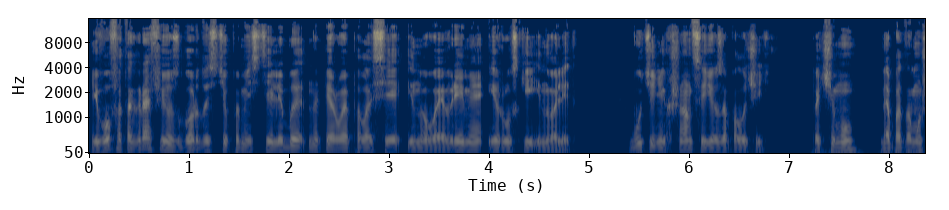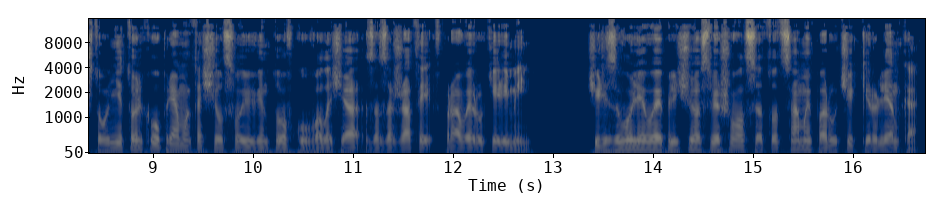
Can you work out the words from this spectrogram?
Его фотографию с гордостью поместили бы на первой полосе и «Новое время», и «Русский инвалид». Будь у них шанс ее заполучить. Почему? Да потому что он не только упрямо тащил свою винтовку, волоча за зажатый в правой руке ремень. Через его левое плечо свешивался тот самый поручик Кирленко,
